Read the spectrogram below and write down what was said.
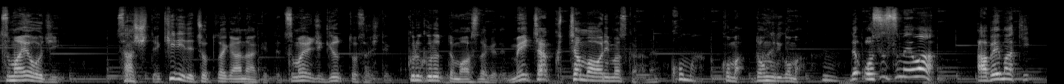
爪楊枝刺して切りでちょっとだけ穴開けて爪楊枝ギュッと刺してくるくるって回すだけでめちゃくちゃ回りますからね。コマ。ごまどんぐりごま、うん。でおすすめはアベ巻き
